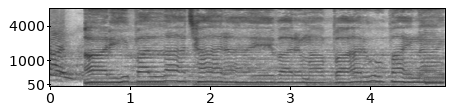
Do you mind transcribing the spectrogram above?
চাই। আরি পাল্লা ছাড়া এবার মা মাপার উপায় নাই।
